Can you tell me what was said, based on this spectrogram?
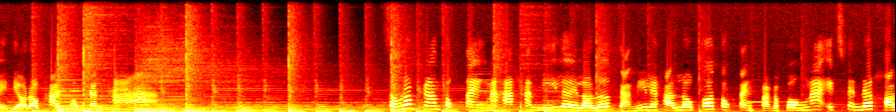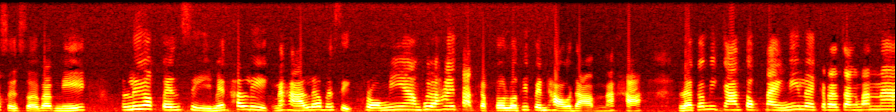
ย เดี๋ยวเราพาชมกันค่ะ สำหรับการตกแต่งนะคะ คันนี้เลยเราเริ่มจากนี่เลยค่ะ โลโก้ตกแต่งฝากระโปรงหน้า Expander Cross สวยๆ แบบนี้ เลือกเป็นสีเมทัลลิกนะคะ เลือกเป็นสีโครเมียม เพื่อให้ตัดกับตัวรถที่เป็นเทาดำนะคะ แล้วก็มีการตกแต่งนี่เลยกระจังด้านหน้า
